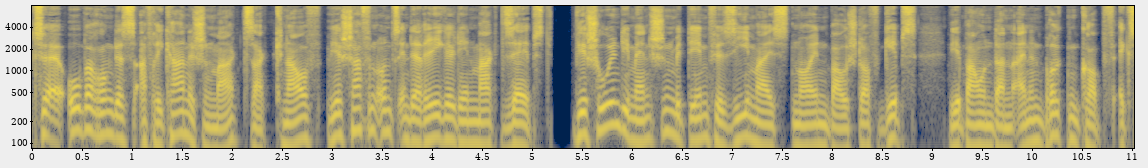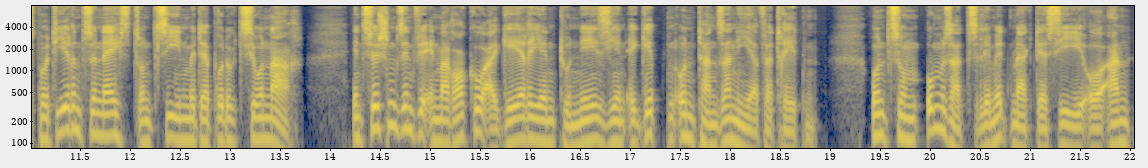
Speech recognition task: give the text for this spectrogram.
Zur Eroberung des afrikanischen Markts sagt Knauf, wir schaffen uns in der Regel den Markt selbst. Wir schulen die Menschen mit dem für sie meist neuen Baustoff Gips. Wir bauen dann einen Brückenkopf, exportieren zunächst und ziehen mit der Produktion nach. Inzwischen sind wir in Marokko, Algerien, Tunesien, Ägypten und Tansania vertreten. Und zum Umsatzlimit merkt der CEO an,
